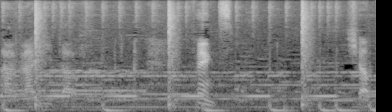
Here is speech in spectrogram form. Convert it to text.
na rádio e tal. Thanks. Chapa.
